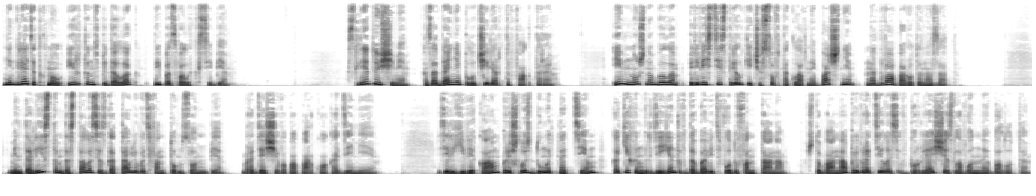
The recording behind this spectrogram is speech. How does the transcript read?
Не глядя, ткнул Иртон в педалак и позвал их к себе. Следующими задание получили артефакторы. Им нужно было перевести стрелки часов на главной башне на два оборота назад. Менталистам досталось изготавливать фантом-зомби, бродящего по парку Академии. Зельевикам пришлось думать над тем, каких ингредиентов добавить в воду фонтана, чтобы она превратилась в бурлящее зловонное болото.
